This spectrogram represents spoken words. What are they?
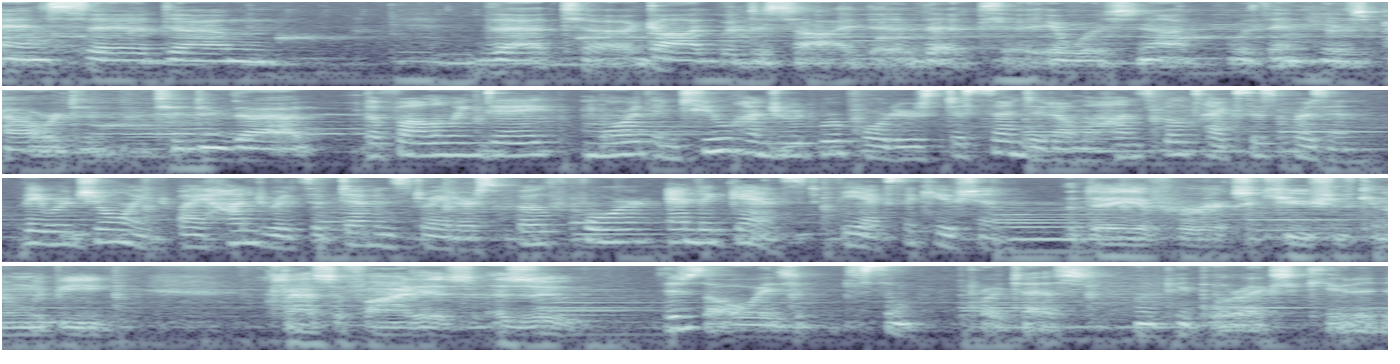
and said um, that uh, God would decide uh, that it was not within his power to, to do that. The following day, more than 200 reporters descended on the Huntsville, Texas prison. They were joined by hundreds of demonstrators, both for and against the execution. The day of her execution can only be classified as a zoo. There's always some protests when people are executed,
